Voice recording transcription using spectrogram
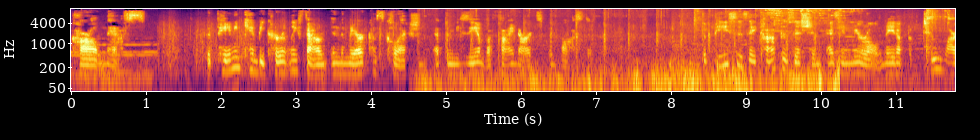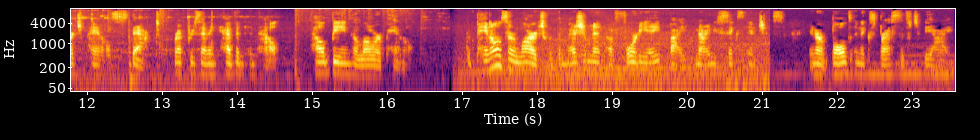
Karl Knaths. The painting can be currently found in the Americas collection at the Museum of Fine Arts in Boston. The piece is a composition as a mural made up of two large panels stacked, representing heaven and hell hell being the lower panel. The panels are large with a measurement of 48 by 96 inches and are bold and expressive to the eye.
